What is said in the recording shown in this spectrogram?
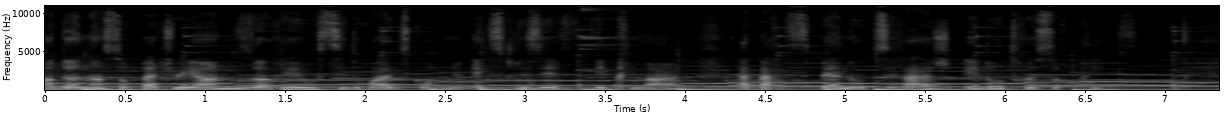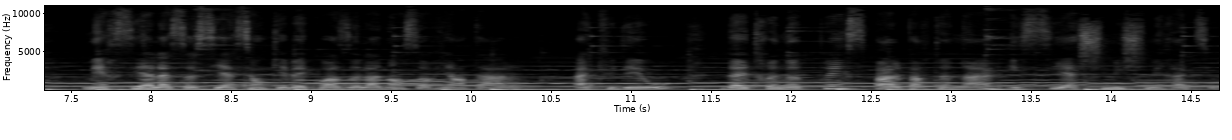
En donnant sur Patreon, vous aurez aussi droit à du contenu exclusif, des primeurs, à participer à nos tirages et d'autres surprises. Merci à l'Association québécoise de la danse orientale, AQDO, d'être notre principal partenaire ici à Chimie Chimie Radio.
